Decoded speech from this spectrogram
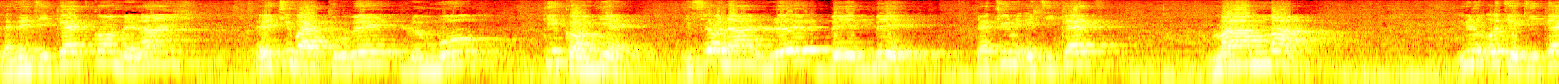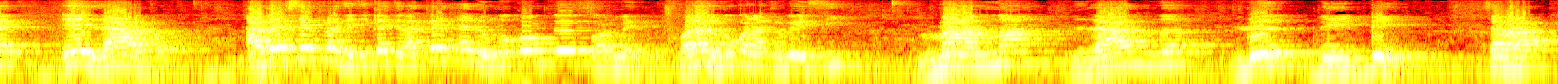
les étiquettes qu'on mélange et tu vas trouver le mot qui convient. Ici, on a le bébé, c'est une étiquette. Maman, une autre étiquette et lave. Avec ces trois étiquettes, laquelle est le mot qu'on peut former? Voilà le mot qu'on a trouvé ici. Maman lave le bébé. Ça va?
